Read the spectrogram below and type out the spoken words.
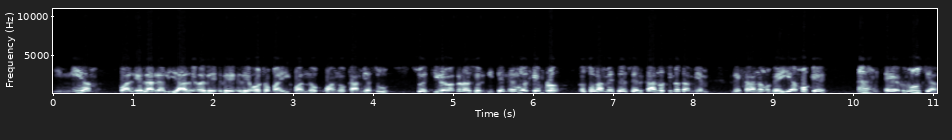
y miran cuál es la realidad de, de, de otro país cuando cuando cambia su su estilo de vacunación. Y tenemos ejemplos no solamente cercanos, sino también lejanos. Veíamos que eh, Rusia,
